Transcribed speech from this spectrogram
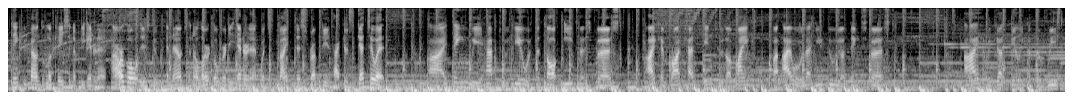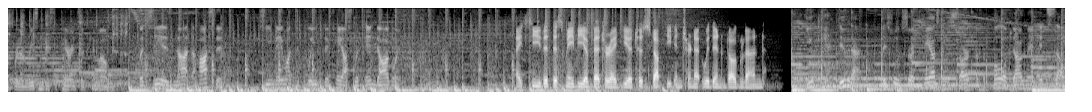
think we found the location of the internet. Our goal is to announce an alert over the internet which might disrupt the attackers. Get to it! I think we have to deal with the dog eaters first. I can broadcast into the mic, but I will let you do your things first. I have a gut feeling of the reason for the recent disappearance of Kimon, but she is not a hostage. She may want to flee the chaos within Dogland. I see that this may be a better idea to stop the internet within Dogland. You can't do that. This will ensure chaos and the start of the fall of Dogland itself.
